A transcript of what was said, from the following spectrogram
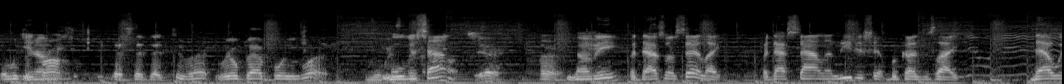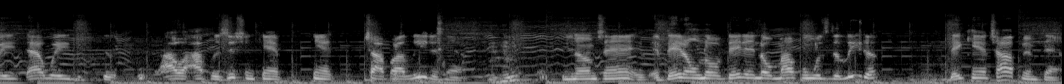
It was you a know what I Bronx that said that too, right? Real bad boy is what? Moving silence. Yeah. Right. You know what I mean? But that's what I said, like, but that's silent leadership because it's like that way that way the, our opposition can't can't chop our leaders down. hmm You know what I'm saying? If, if they don't know, if they didn't know Malcolm was the leader, they can't chop him down.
